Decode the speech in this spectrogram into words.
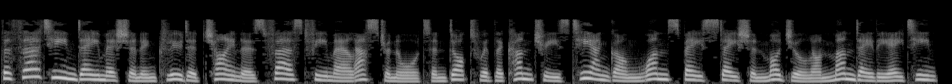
The 13-day mission included China's first female astronaut and docked with the country's Tiangong-1 space station module on Monday 18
